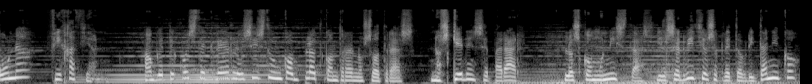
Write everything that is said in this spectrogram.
una fijación. Aunque te cueste creerlo, existe un complot contra nosotras. Nos quieren separar. Los comunistas y el servicio secreto británico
